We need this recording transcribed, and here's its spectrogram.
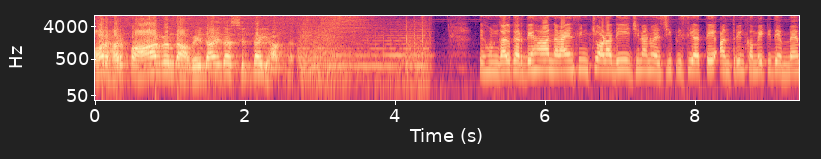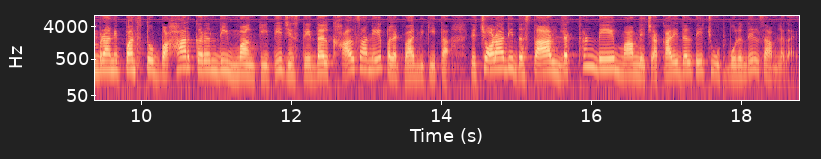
ਔਰ ਹਰਪਾਲ ਰੰਧਾਵੇ ਦਾ ਇਹਦਾ ਸਿੱਧਾ ਹੀ ਹੱਥ ਹੈ। ਤੇ ਹੁਣ ਗੱਲ ਕਰਦੇ ਹਾਂ ਨਾਰਾਇਣ ਸਿੰਘ ਚੌੜਾ ਦੀ, ਜਿਨ੍ਹਾਂ ਨੂੰ ਐਸਜੀਪੀਸੀ ਅਤੇ ਅੰਤਰਿਮ ਕਮੇਟੀ ਦੇ ਮੈਂਬਰਾਂ ਨੇ ਪੰਥ ਤੋਂ ਬਾਹਰ ਕਰਨ ਦੀ ਮੰਗ ਕੀਤੀ, ਜਿਸ ਤੇ ਦਲ ਖਾਲਸਾ ਨੇ ਪਲਟਵਾਰ ਵੀ ਕੀਤਾ। ਤੇ ਚੌੜਾ ਦੀ ਦਸਤਾਰ ਲੱਥਣ ਦੇ ਮਾਮਲੇ 'ਚ ਅਕਾਲੀ ਦਲ ਤੇ ਝੂਠ ਬੋਲਣ ਦੇ ਇਲਜ਼ਾਮ ਲਗਾਏ।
